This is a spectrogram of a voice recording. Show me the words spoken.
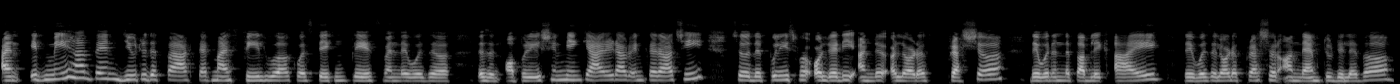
and it may have been due to the fact that my field work was taking place when there was a there's an operation being carried out in Karachi. So the police were already under a lot of pressure. They were in the public eye. There was a lot of pressure on them to deliver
